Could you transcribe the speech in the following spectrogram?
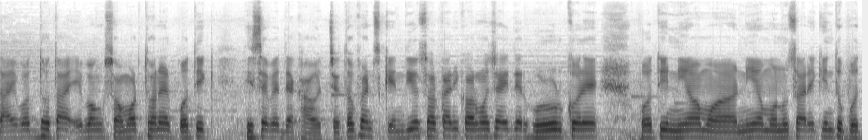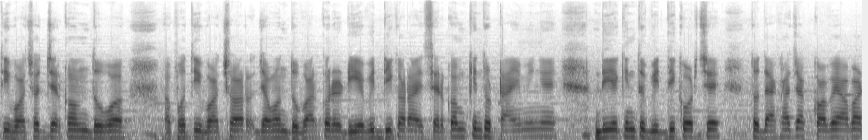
দায়বদ্ধতা এবং সমর্থনের প্রতীক হিসেবে দেখা হচ্ছে। তো ফ্রেন্ডস কেন্দ্রীয় সরকারি কর্মচারীদের হুড় করে প্রতি নিয়ম নিয়ম অনুসারে কিন্তু প্রতি বছর যেরকম দু প্রতি বছর যেমন দুবার করে ডিএ বৃদ্ধি করা হয়, সেরকম কিন্তু টাইমিংয়ে ডিএ কিন্তু বৃদ্ধি করছে। তো দেখা যাক কবে আবার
